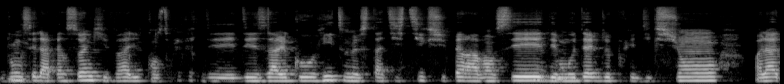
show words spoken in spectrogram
Donc, c'est la personne qui va aller construire des, algorithmes statistiques super avancés, des mhm. modèles de prédiction, voilà,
